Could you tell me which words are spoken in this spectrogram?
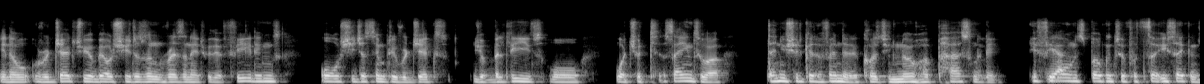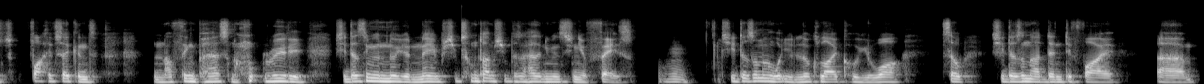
you know, rejects you a bit, or she doesn't resonate with your feelings, or she just simply rejects your beliefs or what you're t- saying to her, then you should get offended because you know her personally. If you've Yeah. only spoken to her for 30 seconds, five seconds, nothing personal, really. She doesn't even know your name. She sometimes she doesn't hasn't even seen your face. Mhm. She doesn't know what you look like, who you are. So she doesn't identify um,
